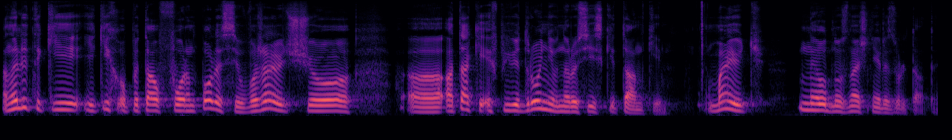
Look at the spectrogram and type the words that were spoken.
Аналітики, яких опитав Foreign Policy, вважають, що е, атаки FPV-дронів на російські танки мають неоднозначні результати.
